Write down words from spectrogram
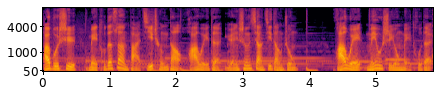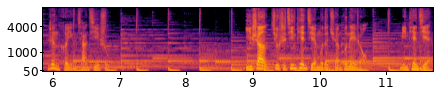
而不是美图的算法集成到华为的原生相机当中。华为没有使用美图的任何影像技术。以上就是今天节目的全部内容，明天见。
